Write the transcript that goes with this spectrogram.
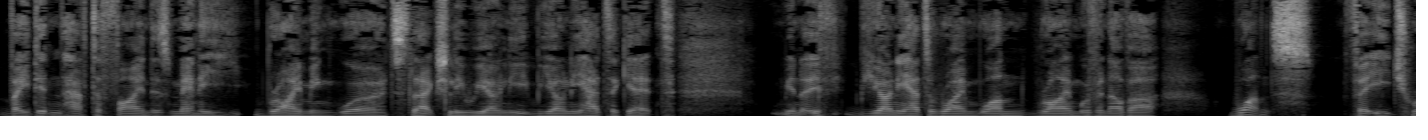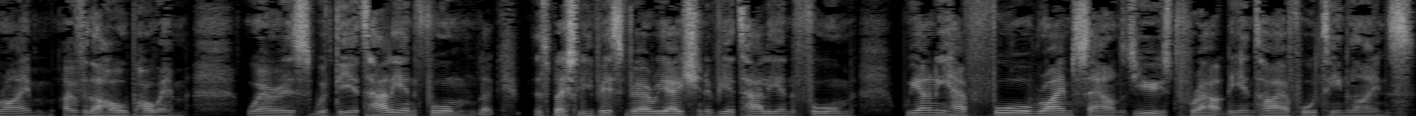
they didn't have to find as many rhyming words. That actually we only we only had to get, you know, if you only had to rhyme one rhyme with another once for each rhyme over the whole poem. Whereas with the Italian form, look, especially this variation of the Italian form, we only have four rhyme sounds used throughout the entire 14 lines.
